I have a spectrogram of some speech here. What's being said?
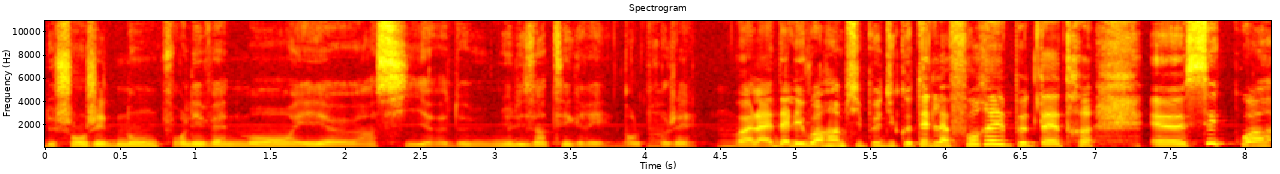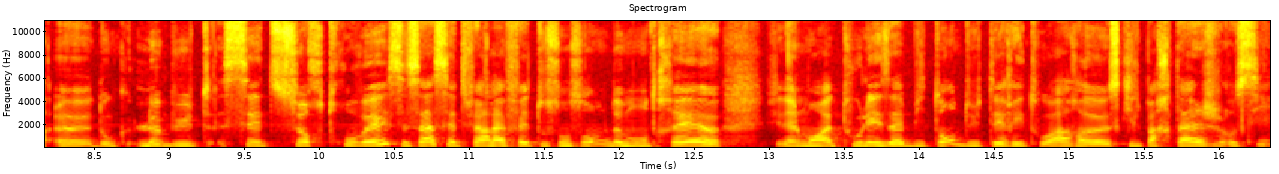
de, changer de nom pour l'événement et ainsi de mieux les intégrer dans le projet. Voilà, d'aller voir un petit peu du côté de la forêt peut-être. c'est quoi Donc le but, c'est de se retrouver, c'est ça, c'est de faire la fête tous ensemble, de montrer finalement à tous les habitants du territoire ce qu'ils partagent aussi?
